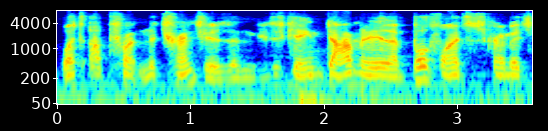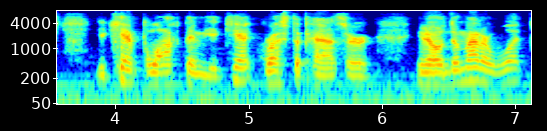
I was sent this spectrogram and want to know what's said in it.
what's up front in the trenches, and you're just getting dominated on both lines of scrimmage. You can't block them, you can't rush the passer. You know, no matter what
